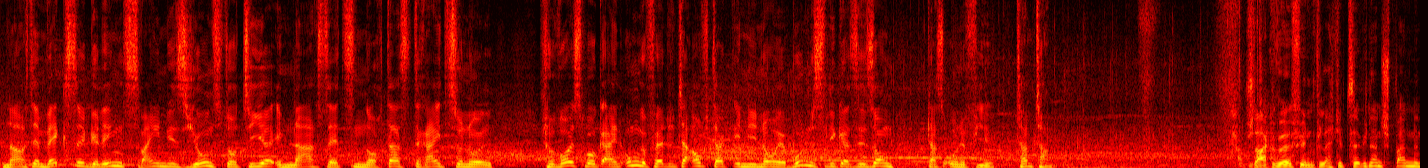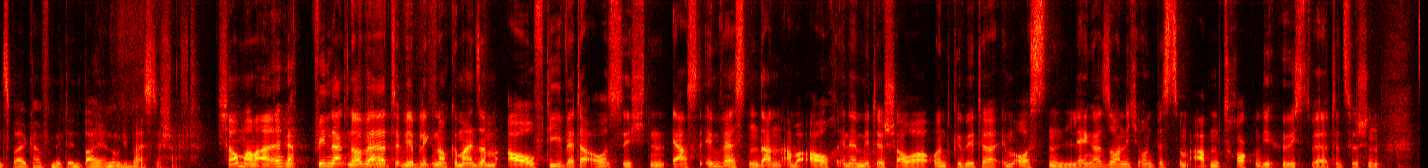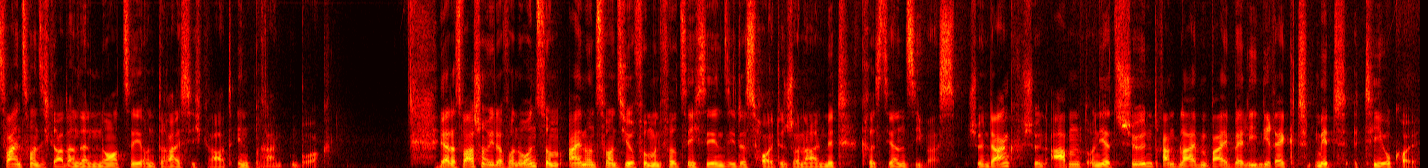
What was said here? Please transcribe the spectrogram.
Nach dem Wechsel gelingt zwei Visionsdortier im Nachsetzen noch das 3 zu 0. Für Wolfsburg ein ungefährdeter Auftakt in die neue Bundesliga-Saison, das ohne viel Tamtam. -Tam. Starke Wölfin, vielleicht gibt es ja wieder einen spannenden Zweikampf mit den Bayern um die Meisterschaft. Schauen wir mal. Ja. Vielen Dank, Norbert. Gerne. Wir blicken noch gemeinsam auf die Wetteraussichten. Erst im Westen, dann aber auch in der Mitte Schauer und Gewitter. Im Osten länger sonnig und bis zum Abend trocken. Die Höchstwerte zwischen 22 Grad an der Nordsee und 30 Grad in Brandenburg. Ja, das war schon wieder von uns. Um 21.45 Uhr sehen Sie das Heute-Journal mit Christian Sievers. Schönen Dank, schönen Abend und jetzt schön dranbleiben bei Berlin direkt mit Theo Koll.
